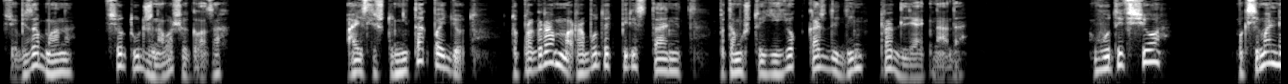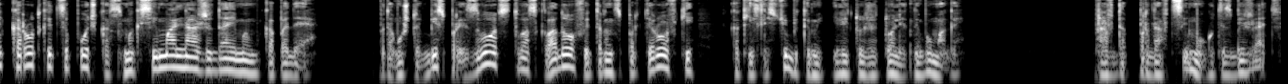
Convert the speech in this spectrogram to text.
Все без обмана. Все тут же на ваших глазах. А если что не так пойдет, то программа работать перестанет, потому что ее каждый день продлять надо. Вот и все. Максимально короткая цепочка с максимально ожидаемым КПД. Потому что без производства, складов и транспортировки – как если с тюбиками или той же туалетной бумагой. Правда, продавцы могут избежать.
